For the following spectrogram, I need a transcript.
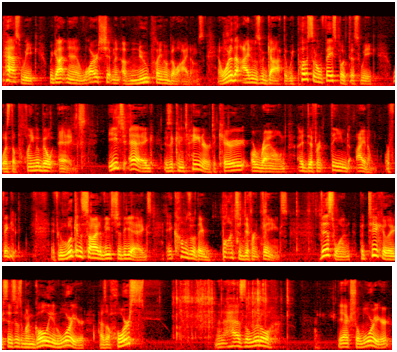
past week, we got in a large shipment of new Playmobil items. And one of the items we got that we posted on Facebook this week was the Playmobil eggs. Each egg is a container to carry around a different themed item or figure. If you look inside of each of the eggs, it comes with a bunch of different things. This one, particularly since it's a Mongolian warrior, has a horse, and it has the little, the actual warrior,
